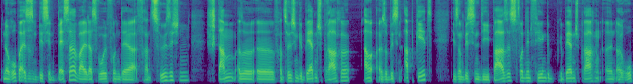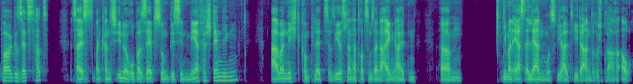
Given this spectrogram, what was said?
In Europa ist es ein bisschen besser, weil das wohl von der französischen Stamm, also äh, französischen Gebärdensprache, also ein bisschen abgeht, die so ein bisschen die Basis von den vielen Gebärdensprachen in Europa gesetzt hat. Das mhm. heißt, man kann sich in Europa selbst so ein bisschen mehr verständigen, aber nicht komplett. Also jedes Land hat trotzdem seine Eigenheiten, ähm, die man erst erlernen muss, wie halt jede andere Sprache auch.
